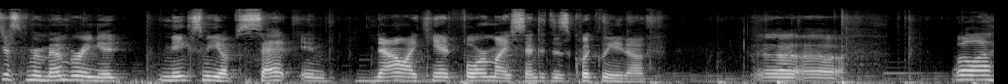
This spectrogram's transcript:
just remembering it makes me upset, and now I can't form my sentences quickly enough. Uh, uh, well, uh,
